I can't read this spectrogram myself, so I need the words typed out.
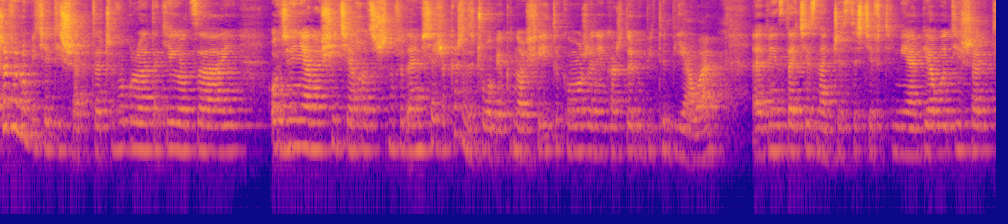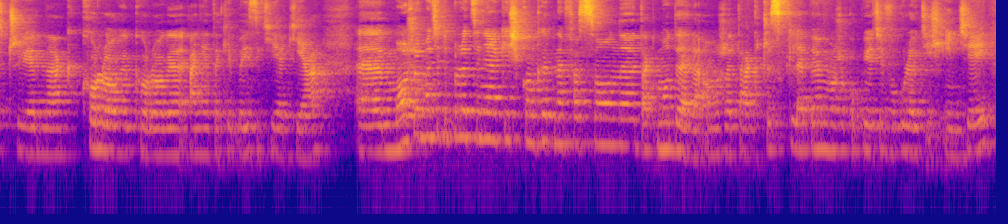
czy Wy lubicie t-shirty, czy w ogóle taki rodzaj odzienia nosicie, chociaż no, wydaje mi się, że każdy człowiek nosi, tylko może nie każdy lubi te białe. E, Więc dajcie znać, czy jesteście w teamie biały t-shirt, czy jednak kolory, kolory, a nie takie basiki jak ja. E, Może macie do polecenia jakieś konkretne fasony, tak modele, a może tak, czy sklepy, może kupujecie w ogóle gdzieś indziej.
